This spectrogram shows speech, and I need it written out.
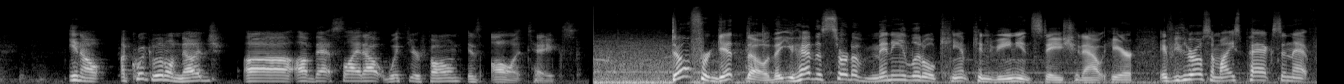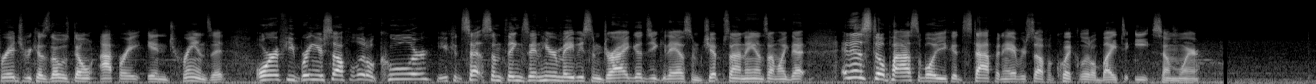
you know, a quick little nudge uh, of that slide out with your phone is all it takes. Don't forget though that you have this sort of mini little camp convenience station out here. If you throw some ice packs in that fridge because those don't operate in transit, or if you bring yourself a little cooler, you could set some things in here, maybe some dry goods, you could have some chips on hand, something like that. It is still possible you could stop and have yourself a quick little bite to eat somewhere.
